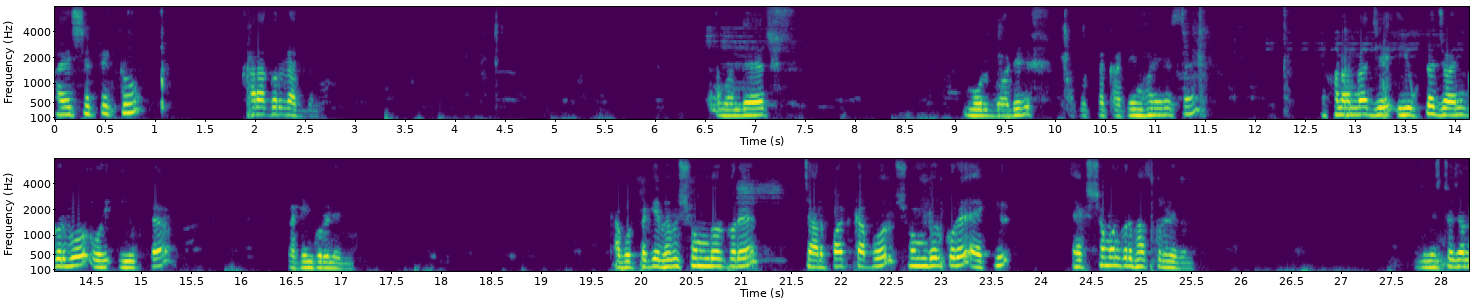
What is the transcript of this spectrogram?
হাইয়ের শেপটা একটু খাড়া করে রাখবেন। আমাদের মূল বডির কাপড়টা কাটিং হয়ে গেছে। এখন আমরা যে ইউকটা জয়েন করব, ওই ইউকটা কাটিং করে নেব। কাপড়টাকে এভাবে সুন্দর করে চার পাট কাপড় সুন্দর করে একই এক সমান করে ভাঁজ করে নেবেন। জিনিসটা যেন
